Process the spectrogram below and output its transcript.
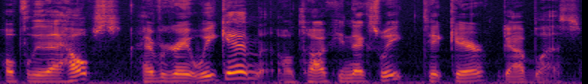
Hopefully that helps. Have a great weekend. I'll talk to you next week. Take care. God bless.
